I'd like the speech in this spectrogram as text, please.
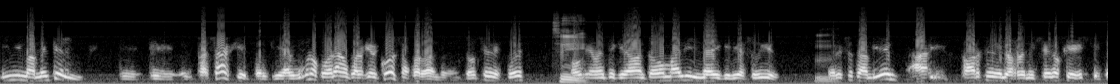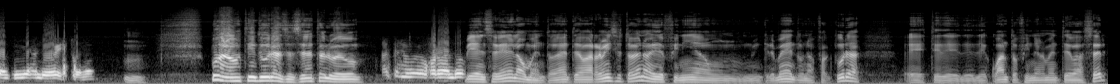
mínimamente el, eh, eh, el pasaje, porque algunos cobraban cualquier cosa, Fernando. Entonces después, Sí. obviamente quedaban todos mal y nadie quería subir. Mm. Por eso también hay parte de los remiseros que, que están cuidando esto, ¿no? Mm. Bueno, Tinto, gracias, ¿eh? hasta luego. Hasta luego, Fernando. Bien, se viene el aumento. ¿eh? El tema de remises todavía no hay definida un, un incremento, una factura este, de, de- de cuánto finalmente va a ser,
